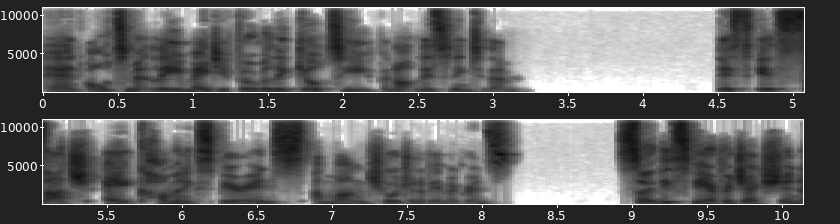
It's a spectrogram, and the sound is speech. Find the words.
And ultimately made you feel really guilty for not listening to them. This is such a common experience among children of immigrants. So this fear of rejection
